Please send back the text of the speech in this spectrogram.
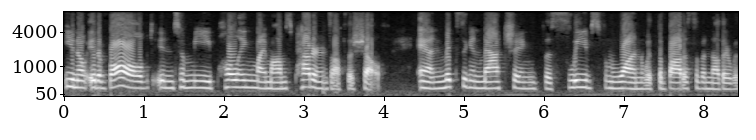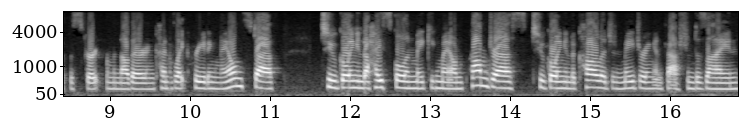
you know, it evolved into me pulling my mom's patterns off the shelf and mixing and matching the sleeves from one with the bodice of another, with the skirt from another, and kind of like creating my own stuff to going into high school and making my own prom dress to going into college and majoring in fashion design,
